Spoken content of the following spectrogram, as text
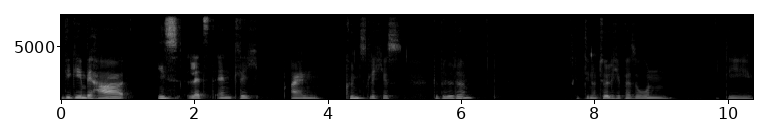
Die GmbH ist letztendlich ein künstliches Gebilde. Es gibt die natürliche Person, die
